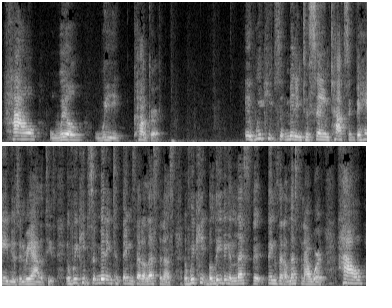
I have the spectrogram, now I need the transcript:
how will we conquer. If we keep submitting to same toxic behaviors and realities, if we keep submitting to things that are less than us, if we keep believing in less than things that are less than our worth, how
